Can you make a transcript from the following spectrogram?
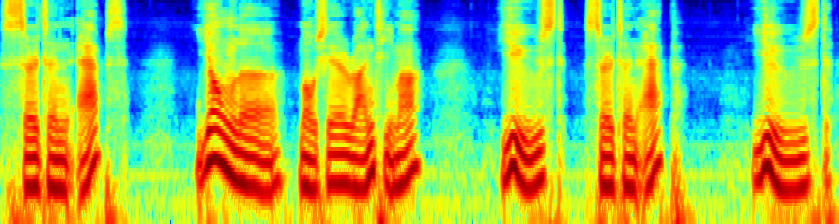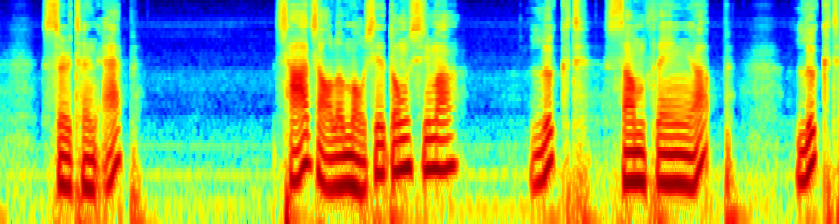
certain apps，用了某些软体吗？Used certain app，used certain app，查找了某些东西吗？Looked something up，looked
